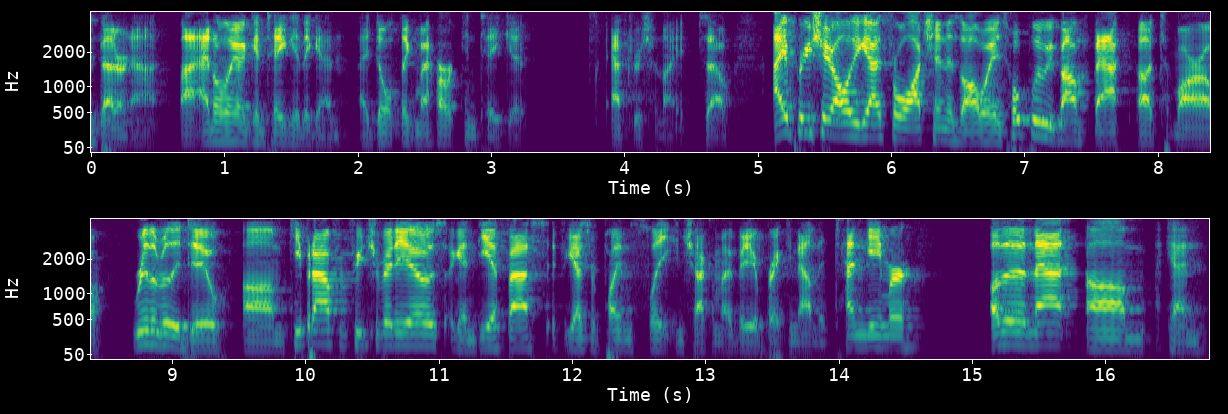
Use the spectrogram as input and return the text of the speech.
It better not. I, don't think I can take it again. I don't think my heart can take it after tonight. So I appreciate all you guys for watching as always. Hopefully we bounce back uh, tomorrow. Really, really do. Um, keep an eye out for future videos. Again, DFS. If you guys are playing the slate, you can check out my video breaking down the 10 gamer. Other than that, um, again,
